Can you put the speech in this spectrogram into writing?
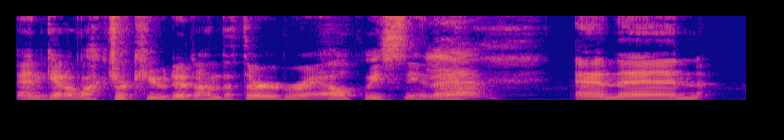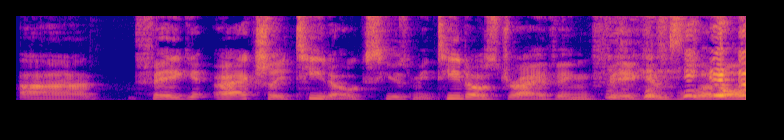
and get electrocuted on the third rail. We see that, Yeah. and then uh, Fagin, actually Tito, excuse me, Tito's driving Fagin's little.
